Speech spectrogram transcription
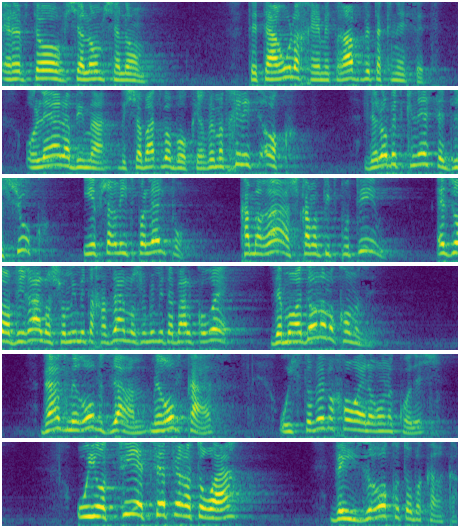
ערב טוב, שלום שלום. תתארו לכם את רב בית הכנסת, עולה על הבימה בשבת בבוקר ומתחיל לצעוק. זה לא בית כנסת, זה שוק, אי אפשר להתפלל פה. כמה רעש, כמה פטפוטים, איזו אווירה, לא שומעים את החזן, לא שומעים את הבעל קורא. זה מועדון המקום הזה. ואז מרוב זעם, מרוב כעס, הוא יסתובב אחורה אל ארון הקודש, הוא יוציא את ספר התורה ויזרוק אותו בקרקע.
